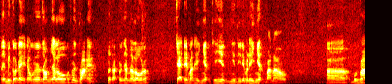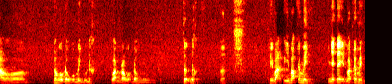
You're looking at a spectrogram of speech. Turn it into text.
đấy, mình có để trong rom zalo có số điện thoại á. Số điện thoại trong zalo đó. Chạy trên màn hình nhé thì nhìn thì trên màn hình nhé bạn nào à, muốn vào trong cộng đồng của mình cũng được. Các bạn trong cộng đồng tự được. Đó. thì các bạn cứ inbox cho mình nhanh tay inbox cho mình.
